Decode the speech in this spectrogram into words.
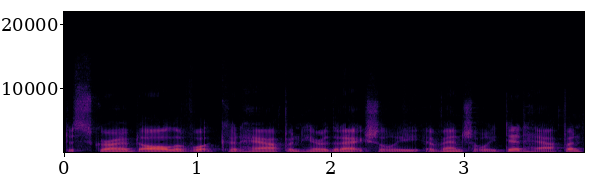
described all of what could happen here that actually eventually did happen.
